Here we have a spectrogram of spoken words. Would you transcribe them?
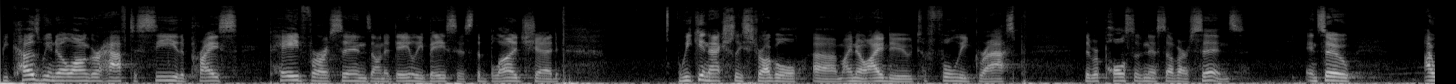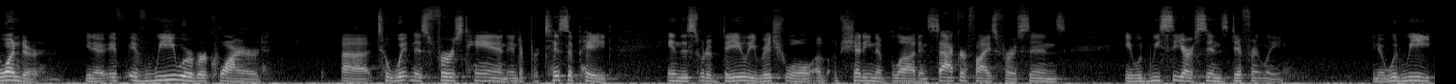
because we no longer have to see the price paid for our sins on a daily basis, the blood shed, we can actually struggle, um, I know I do, to fully grasp the repulsiveness of our sins. And so I wonder, you know, if, if we were required uh, to witness firsthand and to participate in this sort of daily ritual of, of shedding of blood and sacrifice for our sins, you know, would we see our sins differently? You know, would we,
